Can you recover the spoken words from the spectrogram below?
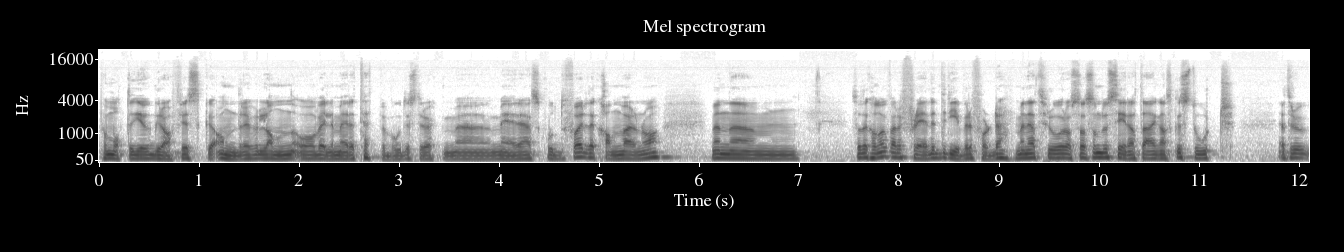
på en måte geografisk andre land og veldig mer tettbebodde strøk med mer skodd for. Det kan være noe. Men um, så det kan nok være flere drivere for det. Men jeg tror også, som du sier, at det er ganske stort Jeg tror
